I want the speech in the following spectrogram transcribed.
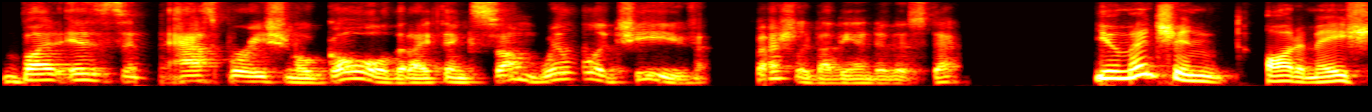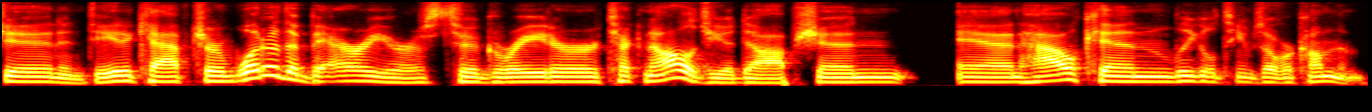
but it's an aspirational goal that i think some will achieve especially by the end of this decade. You mentioned automation and data capture. What are the barriers to greater technology adoption and how can legal teams overcome them?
